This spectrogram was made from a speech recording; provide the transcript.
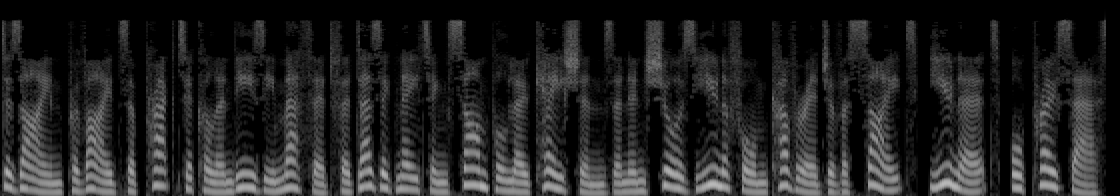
design provides a practical and easy method for designating sample locations and ensures uniform coverage of a site, unit, or process.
